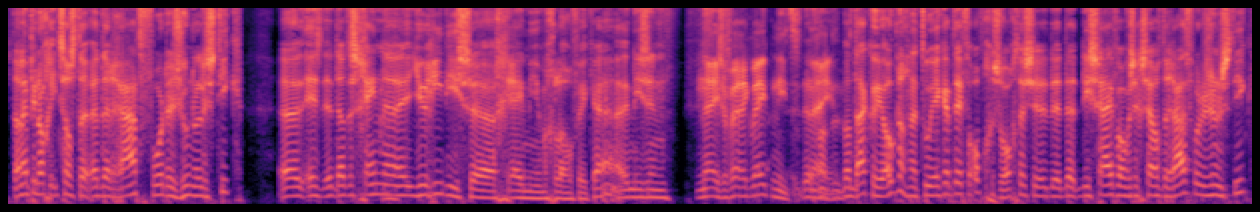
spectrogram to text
Dan heb je nog iets als de, de Raad voor de Journalistiek. Eh, is, dat is geen eh, juridisch eh, gremium, geloof ik. Hè? In die zin. Nee, zover ik weet niet. Nee. Want, want daar kun je ook nog naartoe. Ik heb het even opgezocht. Als je, de, de- die schrijven over zichzelf. De Raad voor de Journalistiek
